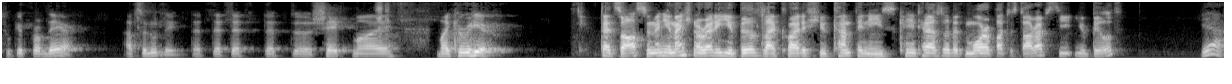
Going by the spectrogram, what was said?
took it from there. Absolutely, that that that that uh, shaped my my career. That's awesome. And you mentioned already you built like quite a few companies. Can you tell us a little bit more about the startups you, you built? Yeah.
